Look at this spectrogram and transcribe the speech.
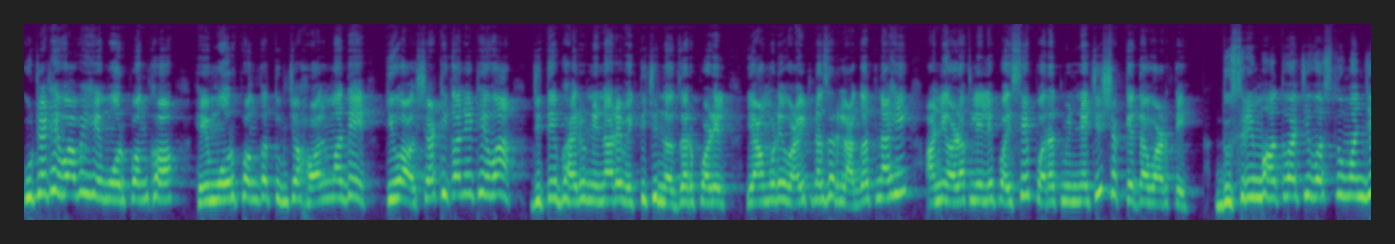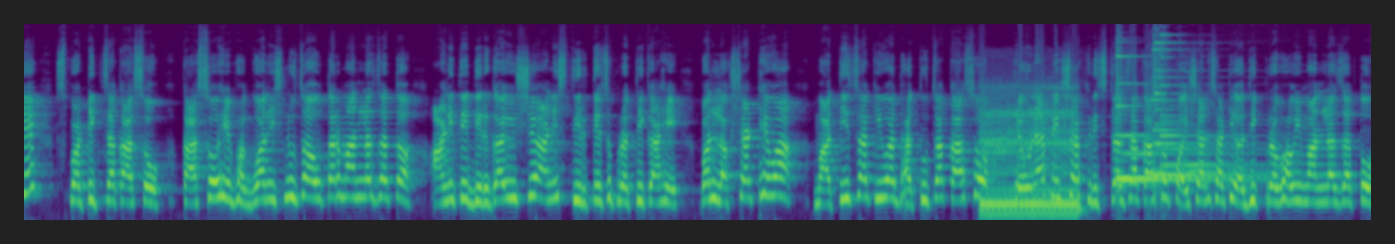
कुठे ठेवावे हे मोरपंख? हे मोरपंख तुमच्या हॉलमध्ये किंवा अशा ठिकाणी ठेवा जिथे बाहेरून येणाऱ्या व्यक्तीची नजर पडेल. यामुळे वाईट नजर लागत नाही आणि अडकलेले पैसे परत मिळण्याची शक्यता वाढते. दुसरी महत्वाची वस्तू म्हणजे स्फटिकचा कासव कासो हे भगवान विष्णूचा अवतार मानलं जातं आणि ते दीर्घायुष्य आणि स्थिरतेचं प्रतीक आहे. पण लक्षात ठेवा मातीचा किंवा धातूचा कासो ठेवण्यापेक्षा क्रिस्टलचा कासो पैशांसाठी अधिक प्रभावी मानला जातो.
